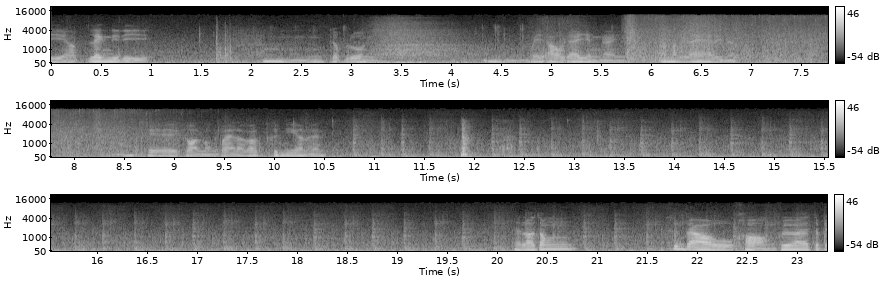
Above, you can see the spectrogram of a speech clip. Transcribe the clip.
ดีๆครับ เล็งดีๆอืมเกือบร่วงอีกอืมไม่เอาได้ยังไงนั่นมันแร่เลยนะ โอเค ก่อนลงไปแล้วก็ขึ้นนี้ก่อนแล้วกันเดี๋ยวเราต้องขึ้นไปเอาของเพื่อจะไป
